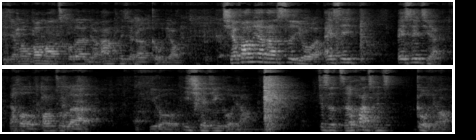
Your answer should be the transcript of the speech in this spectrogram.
姐姐们帮忙筹了两万块钱的狗粮。钱方面呢是有 AC，AC 姐，然后帮助了有一千斤狗粮，就是折换成狗粮，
